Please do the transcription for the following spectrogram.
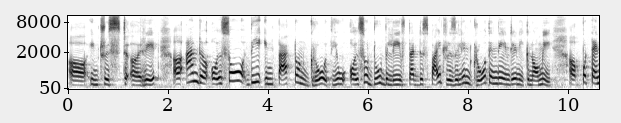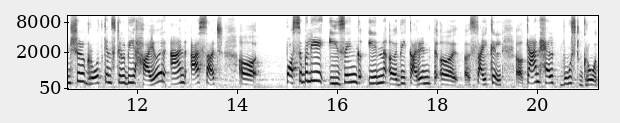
uh, interest uh, rate, uh, and also the impact on growth. You also do believe that despite resilient growth in the Indian economy, potential growth can still be higher, and as such, possibly easing in uh, the current uh, uh, cycle uh, can help boost growth.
